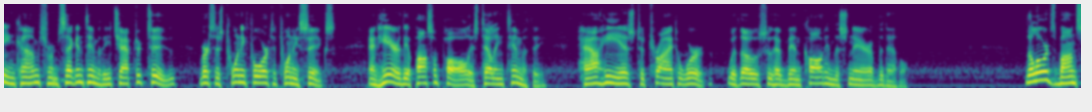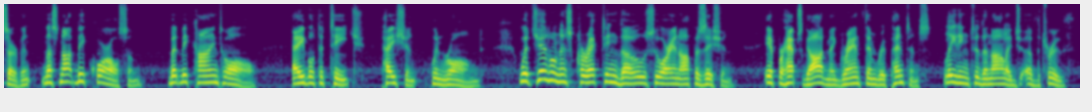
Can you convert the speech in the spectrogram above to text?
Reading comes from 2 Timothy chapter 2, verses 24 to 26. And here the Apostle Paul is telling Timothy how he is to try to work with those who have been caught in the snare of the devil. The Lord's bondservant must not be quarrelsome, but be kind to all, able to teach, patient when wronged, with gentleness correcting those who are in opposition if perhaps God may grant them repentance, leading to the knowledge of the truth,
